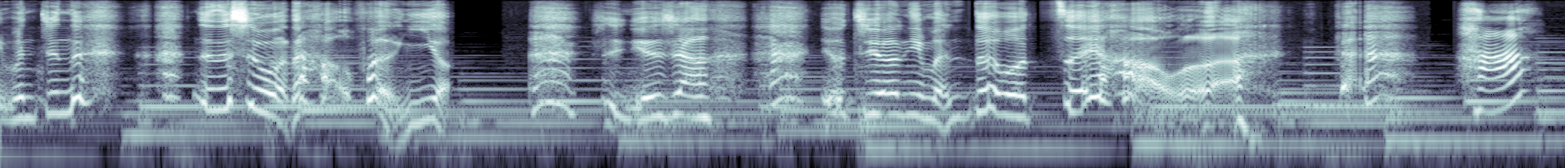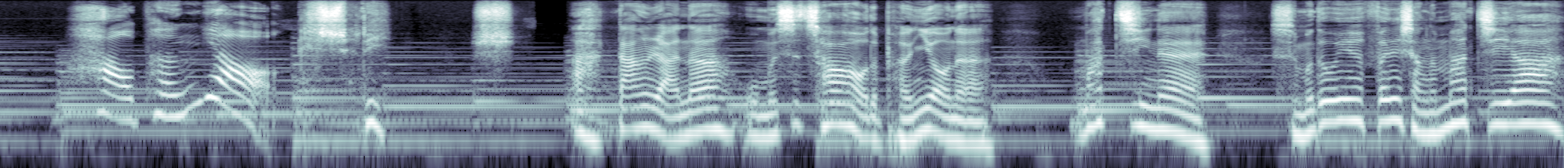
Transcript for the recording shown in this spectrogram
你们真的 真的是我的好朋友，世界上就只有你们对我最好了。哈，好朋友，雪莉，嘘。啊，当然呢，我们是超好的朋友呢，妈吉呢，什么都愿意分享的妈吉啊，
